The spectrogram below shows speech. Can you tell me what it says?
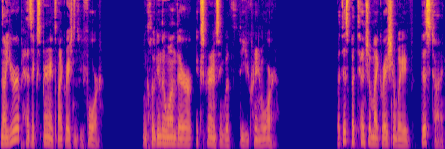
Now, Europe has experienced migrations before, including the one they're experiencing with the Ukraine war. But this potential migration wave this time,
